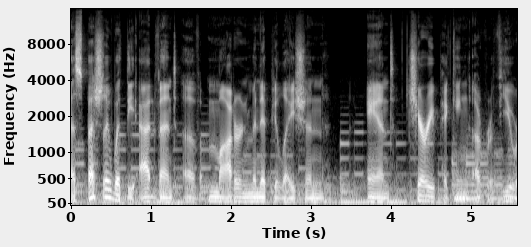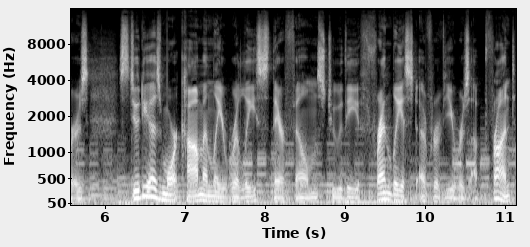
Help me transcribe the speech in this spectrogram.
especially with the advent of modern manipulation and cherry picking of reviewers, studios more commonly release their films to the friendliest of reviewers up front,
